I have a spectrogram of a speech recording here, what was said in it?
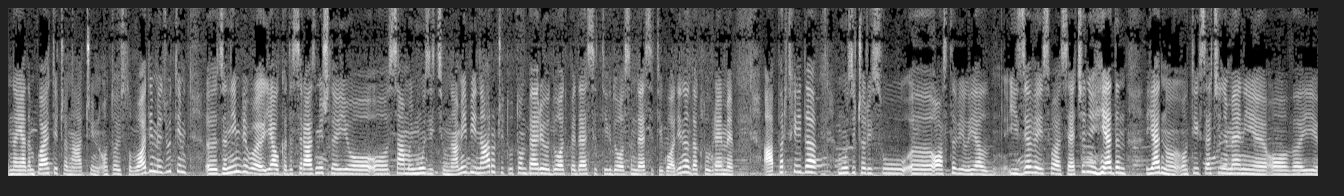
na jedan poetičan način o toj slobodi, međutim e, zanimljivo je jel, kada se razmišlja i o, o samoj muzici u Namibiji, naročito u tom periodu od 50. do 80. godina, dakle u vreme apartheida, muzičari su e, ostavili jel, izjave i sećanja sećanje. Jedan, jedno od tih sećanja meni je ovaj, e,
